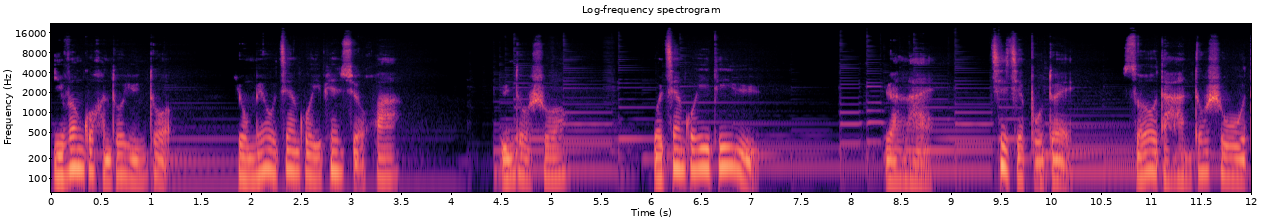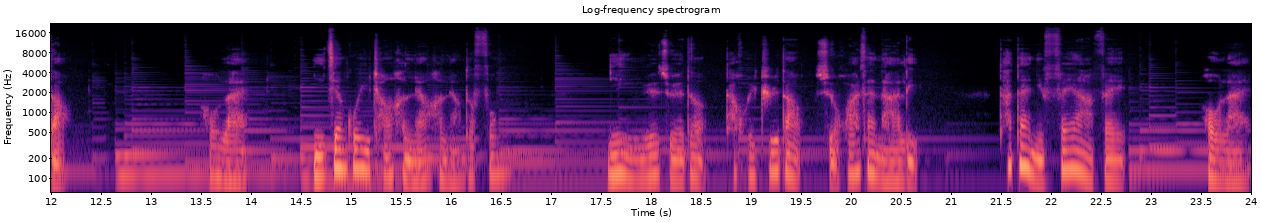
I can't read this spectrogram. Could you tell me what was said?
你问过很多云朵，有没有见过一片雪花？云朵说：“我见过一滴雨。”原来。季节不对，所有答案都是误导。后来，你见过一场很凉很凉的风，你隐约觉得他会知道雪花在哪里，他带你飞啊飞。后来，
